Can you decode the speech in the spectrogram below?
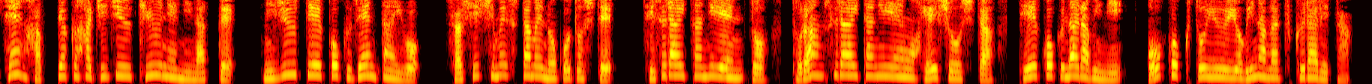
1889年になって二重帝国全体を指し示すための語としてチスライタニエンとトランスライタニエンを併称した帝国並びに王国という呼び名が作られた。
